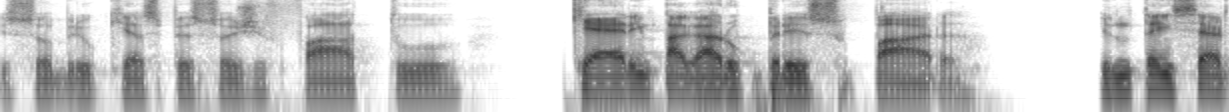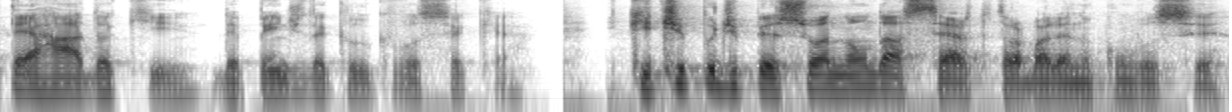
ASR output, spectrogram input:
e sobre o que as pessoas de fato querem pagar o preço para. E não tem certo e errado aqui, depende daquilo que você quer. Que tipo de pessoa não dá certo trabalhando com você?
